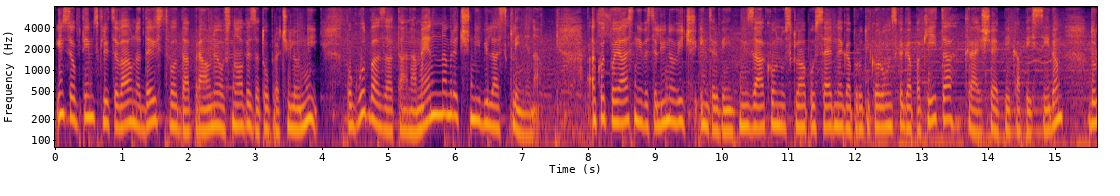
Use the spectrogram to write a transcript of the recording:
in se ob tem skliceval na dejstvo, da pravne osnove za to plačilo ni. Pogodba za ta namen namreč ni bila sklenjena. A kot pojasni Veselinovič, interventni zakon v sklopu sedmega protikoronskega paketa, krajše PKP-7, določa,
